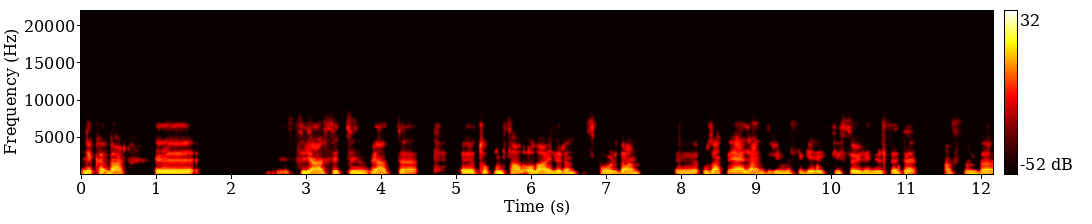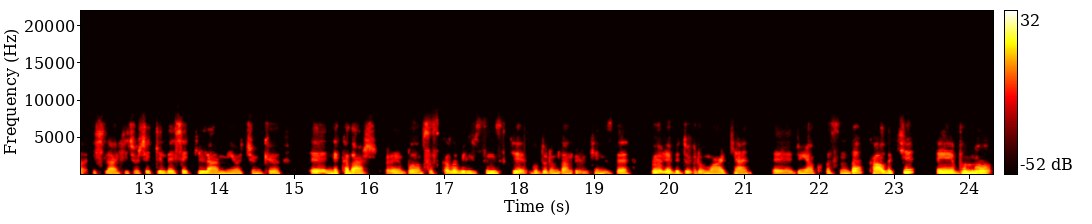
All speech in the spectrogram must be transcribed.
ne kadar e, siyasetin veyahut da e, toplumsal olayların spordan e, uzak değerlendirilmesi gerektiği söylenilse de aslında işler hiç o şekilde şekillenmiyor. Çünkü e, ne kadar e, bağımsız kalabilirsiniz ki bu durumdan ülkenizde böyle bir durum varken e, Dünya Kupası'nda kaldı ki e, bunu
